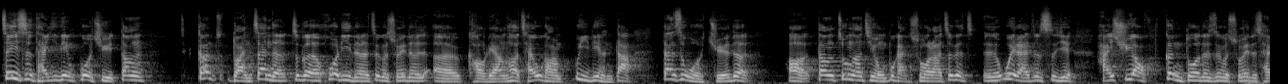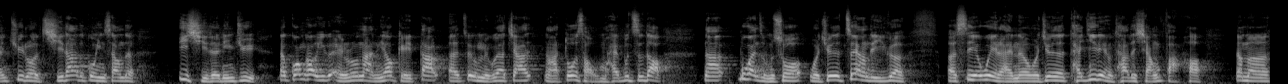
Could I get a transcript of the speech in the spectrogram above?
这一次台积电过去，当刚短暂的这个获利的这个所谓的呃考量哈，财务考量不一定很大。但是我觉得啊，当中长期我们不敢说了，这个呃未来这个世界还需要更多的这个所谓的产业聚落，其他的供应商的一起的凝聚。那光靠一个 a r o n a 你要给大呃这个美国要加拿多少，我们还不知道。那不管怎么说，我觉得这样的一个呃事业未来呢，我觉得台积电有它的想法哈。那么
